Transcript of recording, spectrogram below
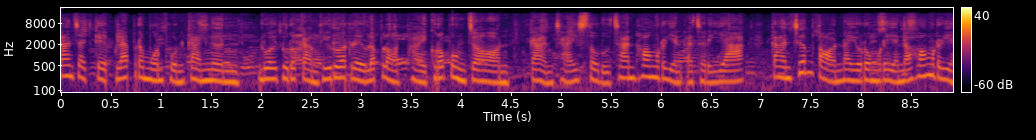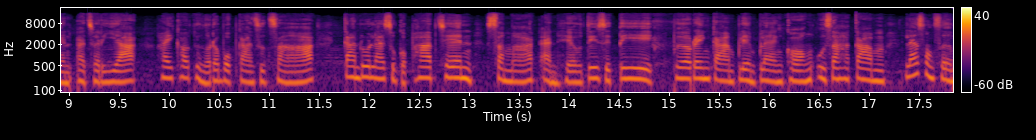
การจัดเก็บและประมวลผลการเงิน ด้วยธุรกรรมที่รวดเร็วและปลอดภัยครบวงจร การใช้โซลูชันห้องเรียนอัจฉริยะ การเชื่อมต่อในโรงเรียนและห้องเรียนอัจฉริยะ ให้เข้าถึงระบบการศึกษา การดูแลสุขภาพเช่น Smart and Healthy City เพื่อเร่งการเปลี่ยนแปลงของอุตสาหกรรม และส่งเสริม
